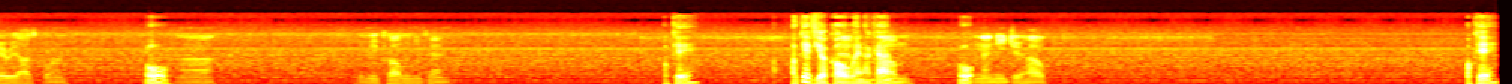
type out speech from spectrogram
Harry Osborn. Oh, Uh, give me a call when you can. okay. I'll give you a call have when a I can. problem, Oh. And I need your help. Okay.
